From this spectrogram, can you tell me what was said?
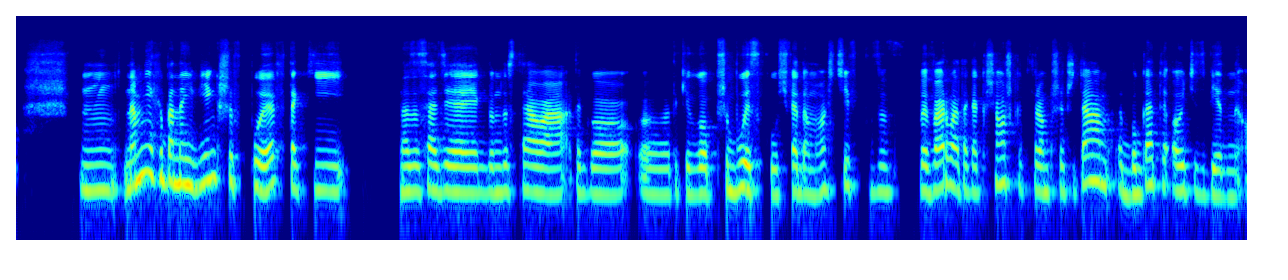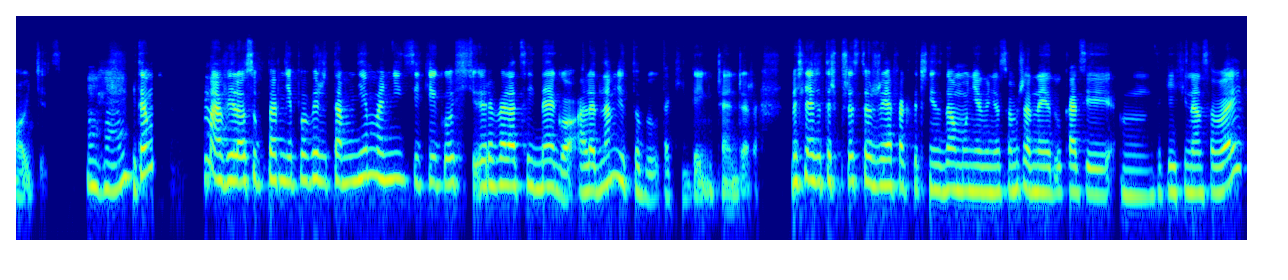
Mm, na mnie chyba największy wpływ, taki na zasadzie jakbym dostała tego y, takiego przybłysku świadomości, wywarła taka książka, którą przeczytałam, Bogaty ojciec, biedny ojciec. Mhm. I tam ma. Wiele osób pewnie powie, że tam nie ma nic jakiegoś rewelacyjnego, ale dla mnie to był taki game changer. Myślę, że też przez to, że ja faktycznie z domu nie wyniosłam żadnej edukacji um, takiej finansowej,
